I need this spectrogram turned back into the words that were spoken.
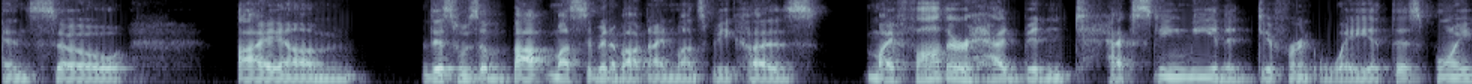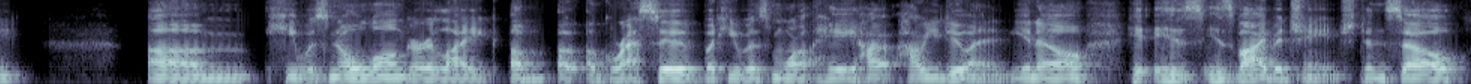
And so I um this was about must have been about 9 months because my father had been texting me in a different way at this point. Um he was no longer like a, a, aggressive but he was more hey how how you doing you know his his vibe had changed and so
